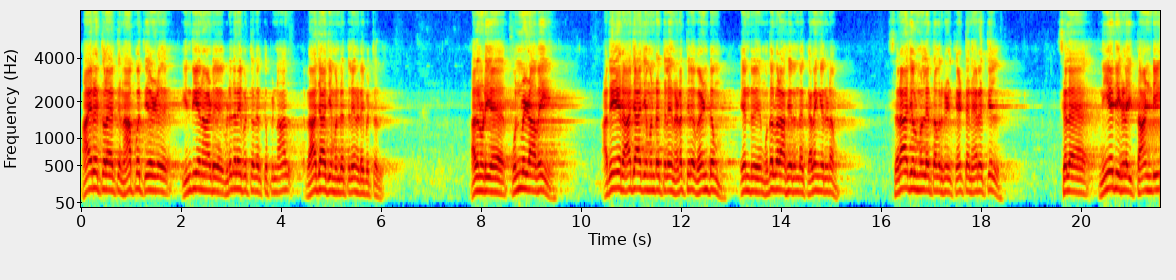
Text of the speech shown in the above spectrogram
ஆயிரத்தி தொள்ளாயிரத்தி நாற்பத்தி ஏழு இந்திய நாடு விடுதலை பெற்றதற்கு பின்னால் ராஜாஜி மன்றத்திலே நடைபெற்றது. அதனுடைய பொன்விழாவை அதே ராஜாஜி மன்றத்திலே நடத்திட வேண்டும் என்று முதல்வராக இருந்த கலைஞரிடம் சிராஜுல் மல்லத் அவர்கள் கேட்ட நேரத்தில் சில நியதிகளை தாண்டி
